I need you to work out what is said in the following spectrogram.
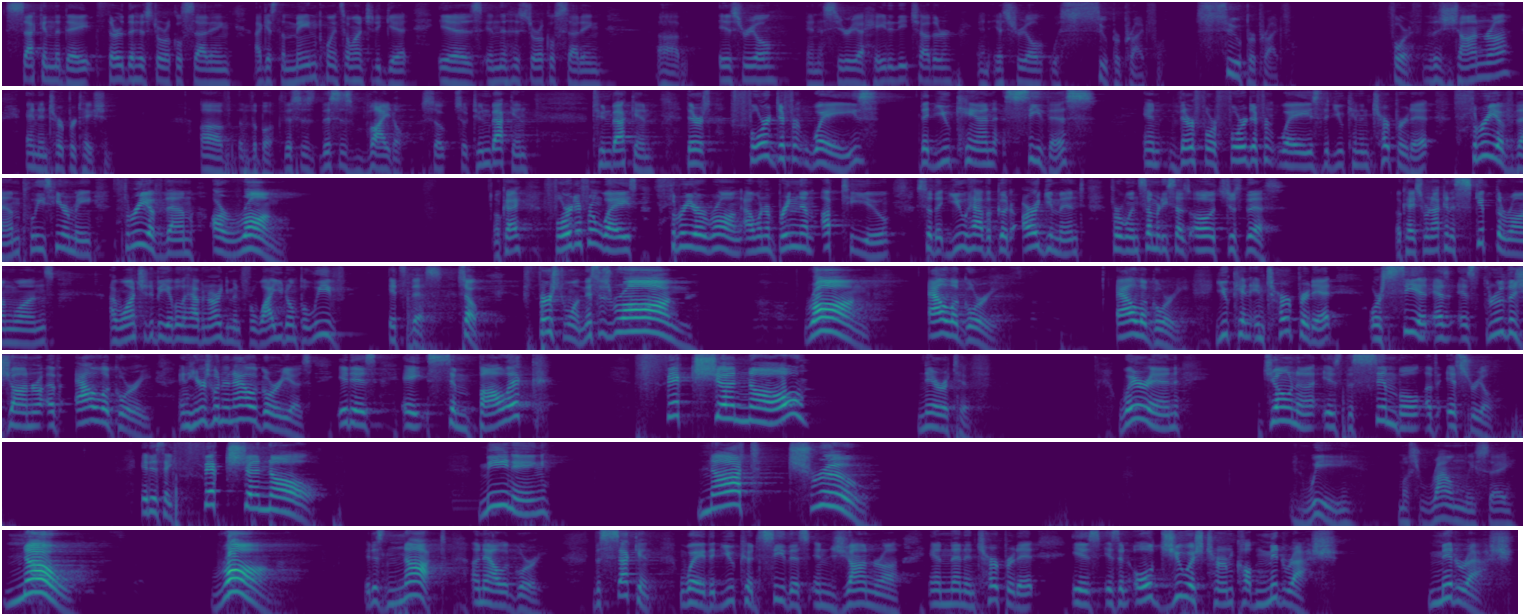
second the date, third the historical setting. I guess the main points I want you to get is in the historical setting, um, Israel and Assyria hated each other, and Israel was super prideful. Super prideful. Fourth, the genre and interpretation of the book. This is this is vital. So so tune back in. Tune back in. There's four different ways that you can see this and therefore four different ways that you can interpret it. Three of them, please hear me, three of them are wrong. Okay? Four different ways, three are wrong. I want to bring them up to you so that you have a good argument for when somebody says, oh, it's just this. Okay, so we're not going to skip the wrong ones. I want you to be able to have an argument for why you don't believe it's this. So, first one this is wrong. Wrong. Allegory. Allegory. You can interpret it or see it as, as through the genre of allegory. And here's what an allegory is it is a symbolic, fictional narrative wherein Jonah is the symbol of Israel. It is a fictional, meaning not true. We must roundly say, no, wrong. It is not an allegory. The second way that you could see this in genre and then interpret it is, is an old Jewish term called midrash. Midrash.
